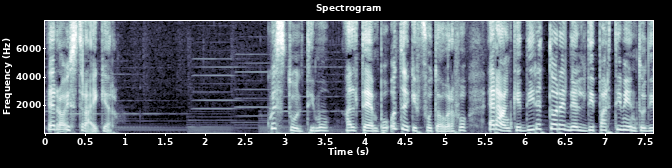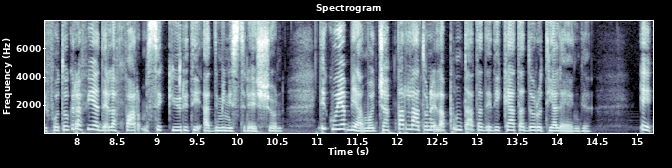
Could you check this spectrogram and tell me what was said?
e Roy Stryker. Quest'ultimo, al tempo, oltre che fotografo, era anche direttore del Dipartimento di Fotografia della Farm Security Administration, di cui abbiamo già parlato nella puntata dedicata a Dorothea Lang, e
